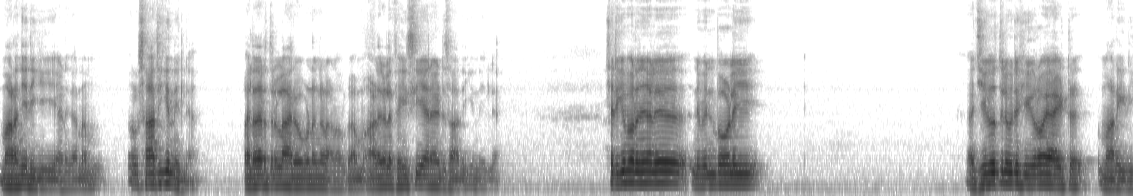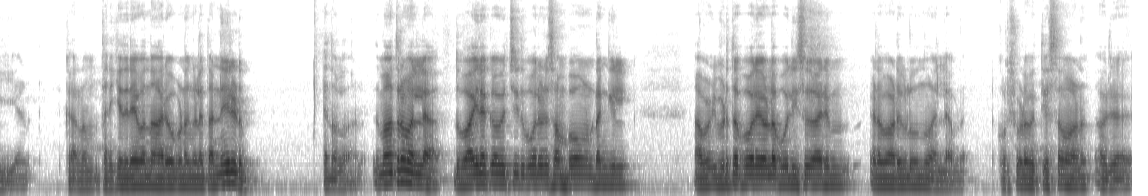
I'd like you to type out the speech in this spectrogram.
മറഞ്ഞിരിക്കുകയാണ്. കാരണം അവർക്ക് സാധിക്കുന്നില്ല. പലതരത്തിലുള്ള ആരോപണങ്ങളാണ്. അവർക്ക് ആളുകളെ ഫേസ് ചെയ്യാനായിട്ട് സാധിക്കുന്നില്ല. ശരിക്കും പറഞ്ഞാൽ നിവിൻ പോളി ജീവിതത്തിൽ ഒരു ഹീറോയായിട്ട് മാറിയിരിക്കുകയാണ്. കാരണം തനിക്കെതിരെ വന്ന ആരോപണങ്ങളെ തന്നെ നേരിടും എന്നുള്ളതാണ്. ഇത് മാത്രമല്ല ദുബായിലൊക്കെ വെച്ച് ഇതുപോലൊരു സംഭവം ഉണ്ടെങ്കിൽ അവ ഇവിടുത്തെ പോലെയുള്ള പോലീസുകാരും ഇടപാടുകളും ഒന്നും അല്ല അവിടെ. കുറച്ചുകൂടെ വ്യത്യസ്തമാണ്. അവർ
